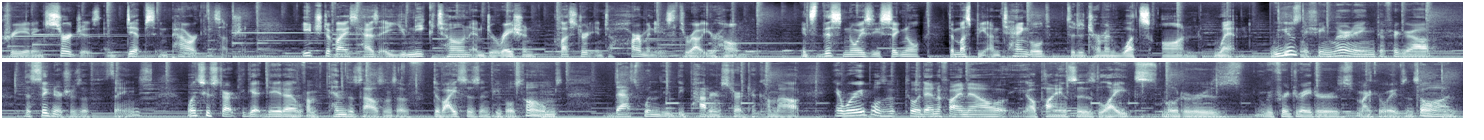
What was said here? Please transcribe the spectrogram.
creating surges and dips in power consumption. Each device has a unique tone and duration clustered into harmonies throughout your home. It's this noisy signal that must be untangled to determine what's on when. We use machine learning to figure out the signatures of things. Once you start to get data from tens of thousands of devices in people's homes, that's when the, the patterns start to come out. And we're able to, to identify now you know, appliances, lights, motors, refrigerators, microwaves, and so on.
